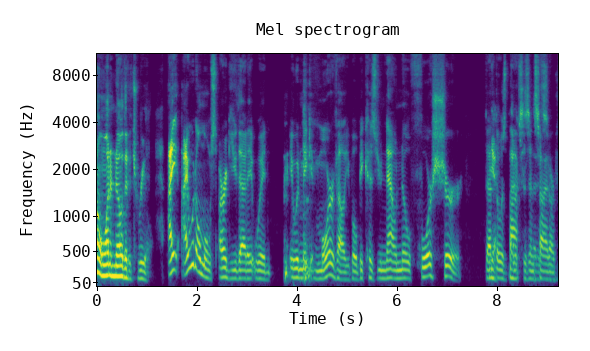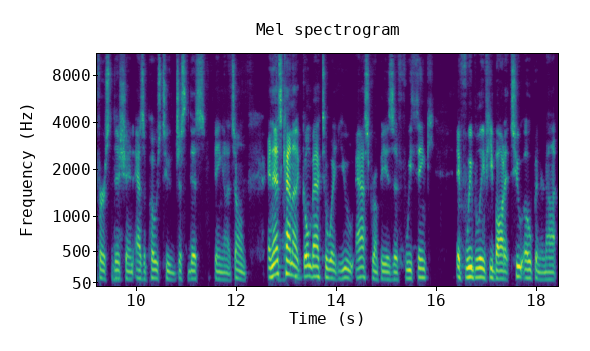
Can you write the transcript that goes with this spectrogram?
to want to know that it's real. I I would almost argue that it would it would make it more valuable because you now know for sure that Yeah, those boxes that it's- inside are first edition as opposed to just this being on its own. And that's Yeah. kind of going back to what you asked Grumpy is if we think if we believe he bought it to open or not.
